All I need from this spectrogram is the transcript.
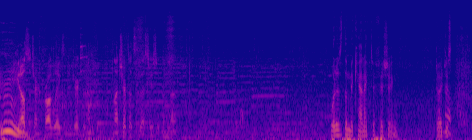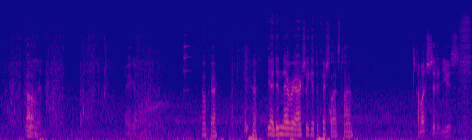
You can also turn frog legs into jerky. I'm not sure if that's the best use of them though. What is the mechanic to fishing? Do I just? Reel Oh, in. There you go. okay. yeah, I didn't ever actually get to fish last time. How much did it use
